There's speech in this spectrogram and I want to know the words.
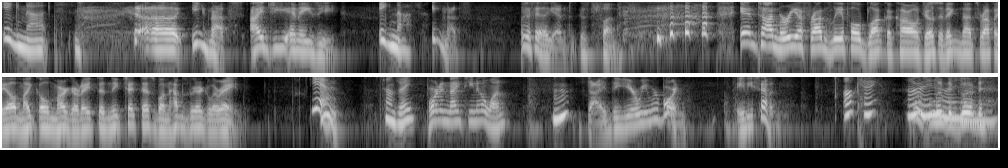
Ignaz. Uh, Ignaz, I G N A Z. Ignaz. Ignaz. I'm gonna say that again because it's fun. Anton Maria Franz Leopold Blanca Karl Joseph Ignatz, Raphael Michael Margarita Nicetas von Habsburg Lorraine. Yeah. Sounds right. Born in 1901, Hmm. died the year we were born, 87. Okay. All So right. lived all a good right.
